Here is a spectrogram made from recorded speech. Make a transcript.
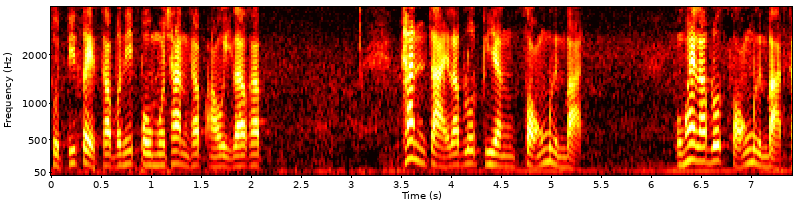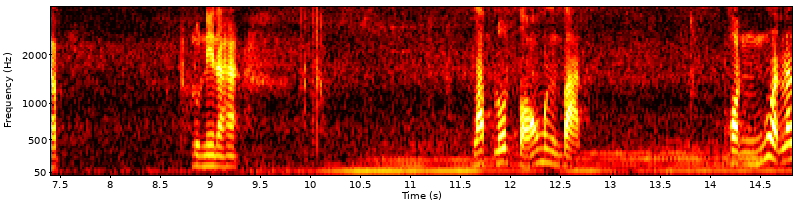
สุดพิเศษครับวันนี้โปรโมชั่นครับเอาอีกแล้วครับ ท่านจ่ายรับรถเพียงสองหมื่นบาท ผมให้รับรถสองหมื่นบาทครับ รุ่นนี้นะฮะ รับรถสองหมื่นบาท ผ่อนงวดละ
